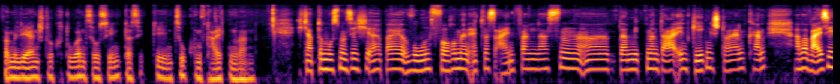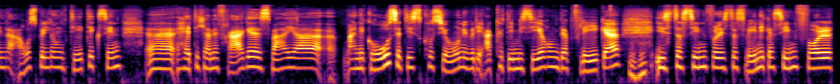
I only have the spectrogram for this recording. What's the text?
familiären Strukturen so sind, dass die in Zukunft halten werden. Ich glaube, da muss man sich äh, bei Wohnformen etwas einfallen lassen, äh, damit man da entgegensteuern kann. Aber weil Sie in der Ausbildung tätig sind, äh, hätte ich eine Frage. Es war ja eine große Diskussion über die Akademisierung der Pflege. Mhm. Ist das sinnvoll? Ist das weniger sinnvoll?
